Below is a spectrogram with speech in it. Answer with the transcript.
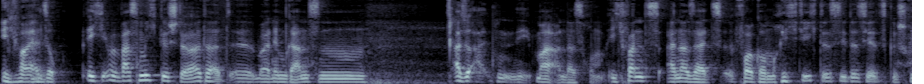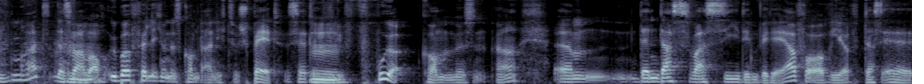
ich war also ich, was mich gestört hat äh, bei dem ganzen also, nee, mal andersrum. Ich fand es einerseits vollkommen richtig, dass sie das jetzt geschrieben hat. Das war mhm. aber auch überfällig und es kommt eigentlich zu spät. Es hätte mhm. viel früher kommen müssen. Ja? Ähm, denn das, was sie dem WDR vorwirft, dass er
